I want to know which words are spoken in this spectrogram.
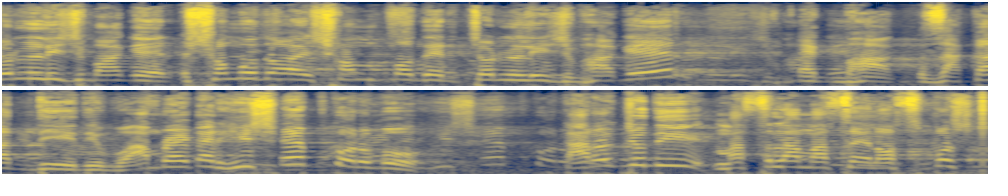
চল্লিশ ভাগের, সমুদয় সম্পদের চল্লিশ ভাগের এক ভাগ জাকাত দিয়ে দিব। আমরা এটার হিসেব করব। কারও যদি মাসলা মাসেল অস্পষ্ট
